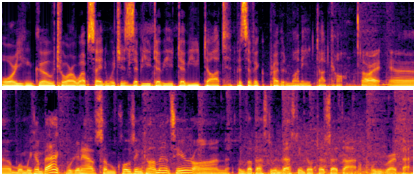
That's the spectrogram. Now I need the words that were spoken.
or you can go to our website which is www.pacificprivatemoney.com. All right, um, when we come back, we're going to have some closing comments here on the best of investing. Don't touch that dial. We'll be right back.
